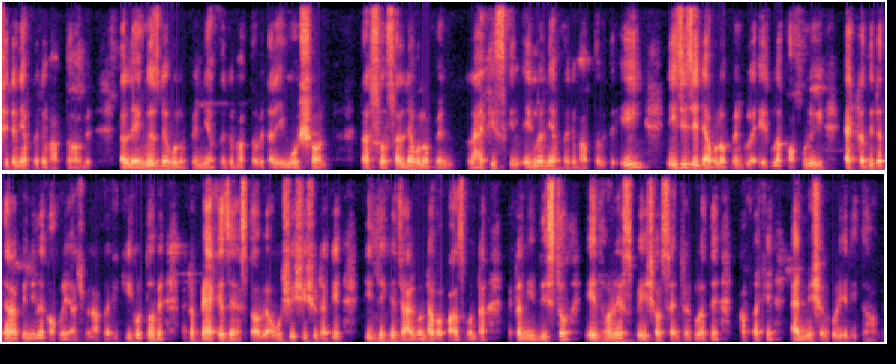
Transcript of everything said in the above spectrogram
সেটা নিয়ে আপনাকে ভাবতে হবে। তার ল্যাঙ্গুয়েজ ডেভেলপমেন্ট নিয়ে আপনাকে ভাবতে হবে, তার ইমোশন তার সোশ্যাল ডেভেলপমেন্ট লাইফ স্কিল এগুলো নিয়ে আপনাকে ভাবতে হবে। এই এই যে যে ডেভেলপমেন্টগুলো এগুলো কখনোই একটা, দুইটা থেরাপি নিলে কখনোই আসবে না। আপনাকে কি করতে হবে? একটা প্যাকেজে আসতে হবে। অবশ্যই শিশুটাকে তিন থেকে চার ঘণ্টা বা পাঁচ ঘণ্টা একটা নির্দিষ্ট এই ধরনের স্পেশাল সেন্টারগুলোতে আপনাকে অ্যাডমিশন করিয়ে নিতে হবে।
